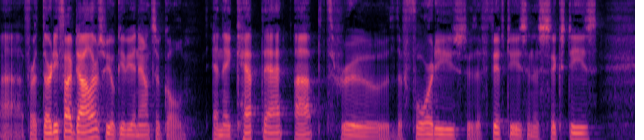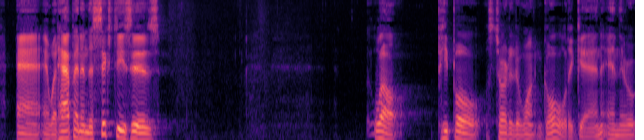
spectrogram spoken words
uh, for $35, we will give you an ounce of gold. And they kept that up through the 40s, through the 50s, and the 60s. And, and what happened in the 60s is, well, people started to want gold again, and there,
